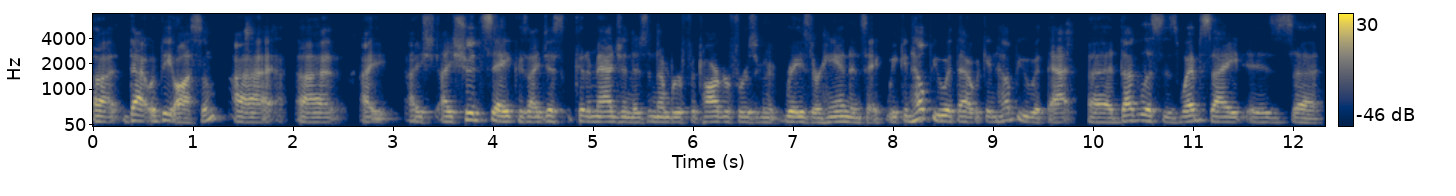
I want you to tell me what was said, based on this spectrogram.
uh, that would be awesome. Uh, uh, I, I, I should say because I just could imagine there's a number of photographers going to raise their hand and say, "We can help you with that. We can help you with that." Uh, Douglas's website is uh,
